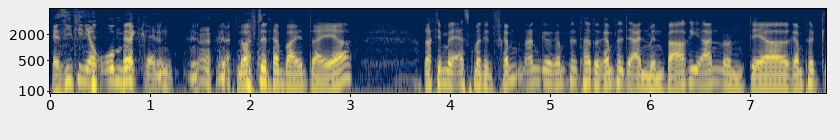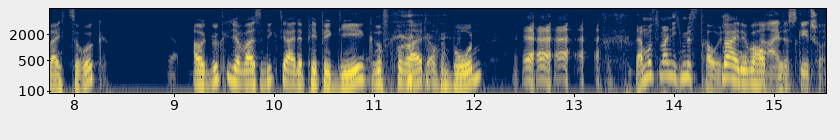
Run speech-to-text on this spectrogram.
Er sieht ihn ja auch oben wegrennen. läuft er dann mal hinterher. Nachdem er erstmal den Fremden angerempelt hat, rempelt er einen Minbari an und der rempelt gleich zurück. Ja. Aber glücklicherweise liegt ja eine PPG griffbereit auf dem Boden. Da muss man nicht misstrauisch Nein, sein. überhaupt Nein, nicht. das geht schon.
